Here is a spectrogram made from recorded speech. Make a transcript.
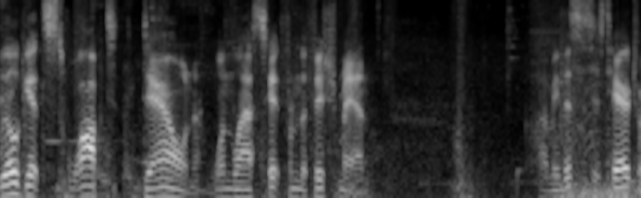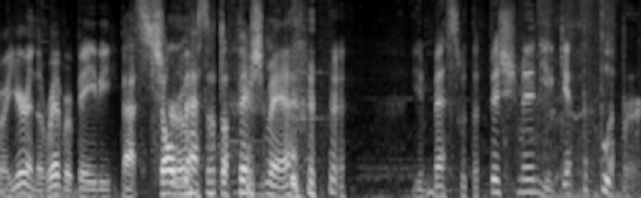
will get swapped down. One last hit from the Fishman. I mean, this is his territory. You're in the river, baby. That's Don't true. mess with the fish, man. You mess with the Fishman, you get the flipper.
